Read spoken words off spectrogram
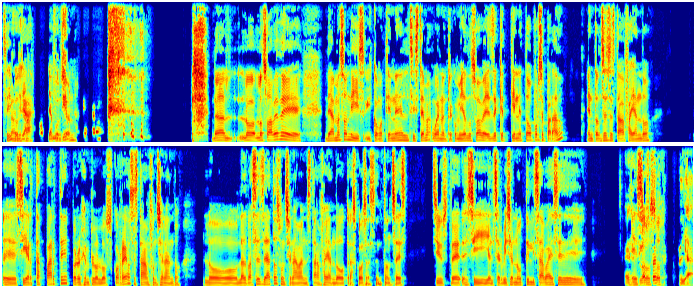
Sí, pues ya, ya funciona. lo, lo, suave de, de Amazon y, y, como tiene el sistema, bueno, entre comillas lo suave, es de que tiene todo por separado. Entonces estaba fallando eh, cierta parte. Por ejemplo, los correos estaban funcionando. Lo, las bases de datos funcionaban, estaban fallando otras cosas. Entonces, si usted, si el servicio no utilizaba ese, esos, ya.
